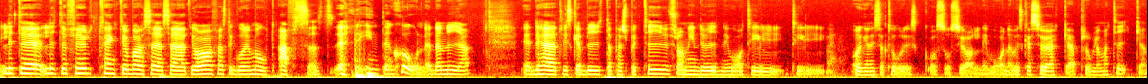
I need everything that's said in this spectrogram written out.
lite, lite fult tänkte jag bara säga så här att ja, fast det går emot AFSens intentioner, den nya det här att vi ska byta perspektiv från individnivå till, till organisatorisk och social nivå när vi ska söka problematiken.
